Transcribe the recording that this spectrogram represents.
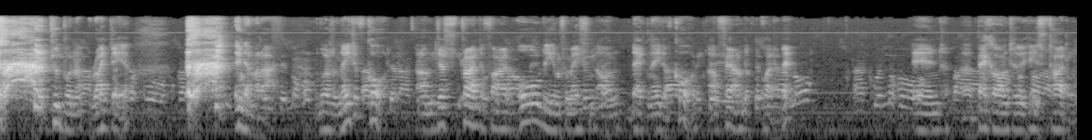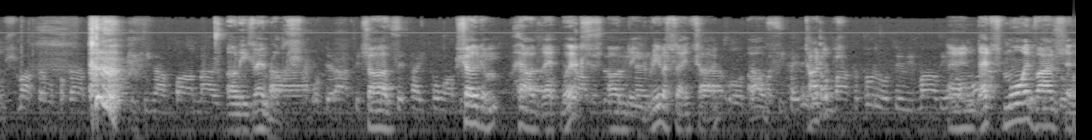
tupuna right there in the marae. Was a native court. I'm just trying to find all the information on that native court. I found quite a bit. And uh, back onto his titles on his land blocks. So I've showed him how that works on the real estate side of titles. And that's more advanced than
